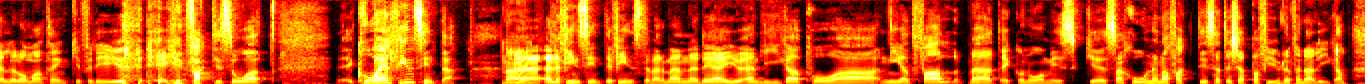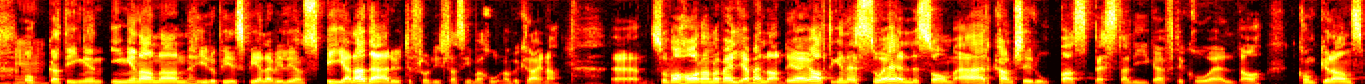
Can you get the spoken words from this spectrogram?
eller om man tänker, för det är ju, det är ju faktiskt så att KHL finns inte. Eh, eller finns inte, finns det väl, men det är ju en liga på uh, nedfall med ekonomisk uh, sanktionerna faktiskt sätter käppar för hjulen för den här ligan. Mm. Och att ingen, ingen annan europeisk spelare vill ju spela där utifrån Rysslands invasion av Ukraina. Eh, så vad har han att välja mellan? Det är ju antingen SHL som är kanske Europas bästa liga efter KHL då. Konkurrens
